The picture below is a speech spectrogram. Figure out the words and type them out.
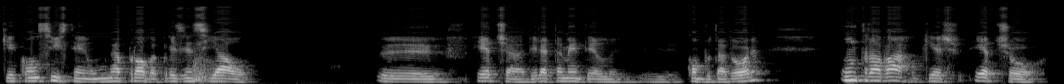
que consiste em uma prova presencial eh, hecha diretamente no eh, computador, um trabalho que é hecho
